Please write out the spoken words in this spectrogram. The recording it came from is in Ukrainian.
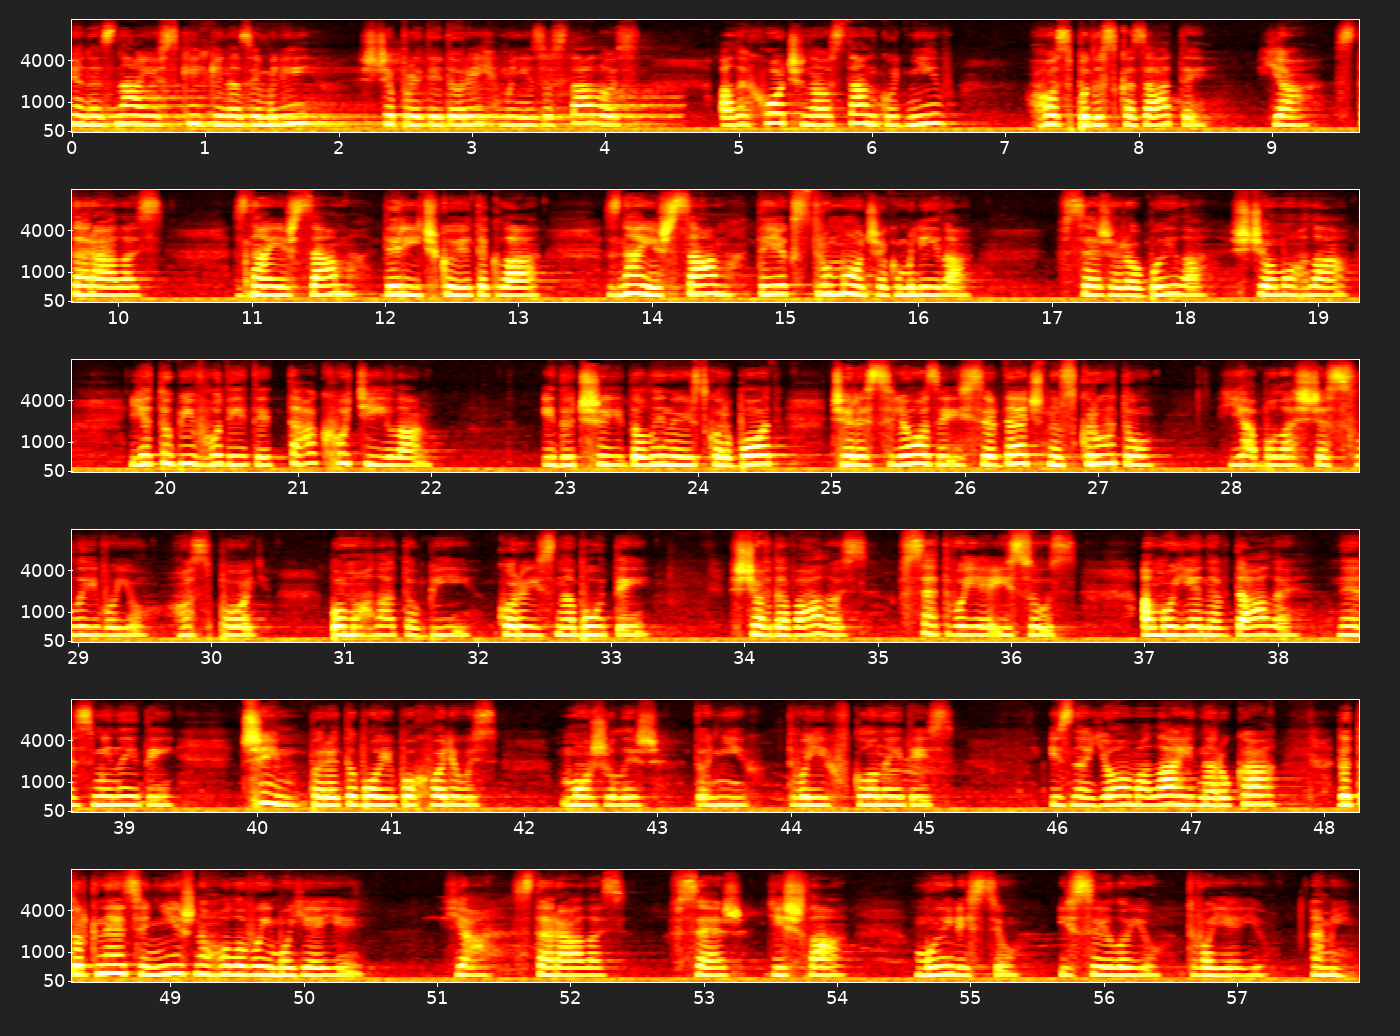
Я не знаю, скільки на землі ще пройти доріг мені зосталось, але хочу на останку днів Господу сказати, я старалась. Знаєш сам, де річкою текла, знаєш сам, де як струмочок мліла. Все ж робила, що могла. Я тобі вгодити так хотіла. Ідучи долиною скорбот через сльози і сердечну скруту, я була щасливою, Господь, помогла тобі корисна бути, що вдавалось, все твоє Ісус, а моє невдале не змінити. Чим перед тобою похвалюсь, можу лиш до ніг твоїх вклонитись. І знайома лагідна рука доторкнеться ніжно голови моєї. Я старалась, все ж дійшла милістю і силою Твоєю. Amém.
